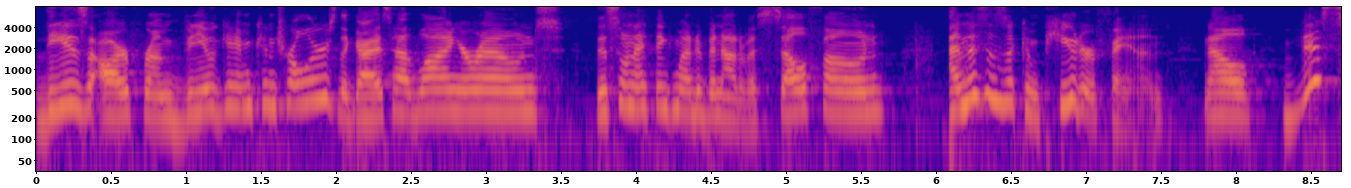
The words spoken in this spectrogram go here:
These are from video game controllers the guys had lying around. This one I think might have been out of a cell phone. And this is a computer fan. Now, this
